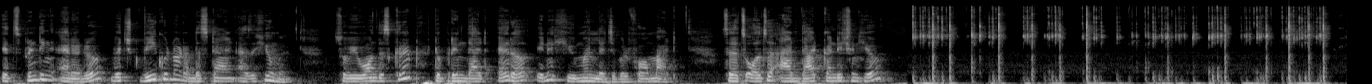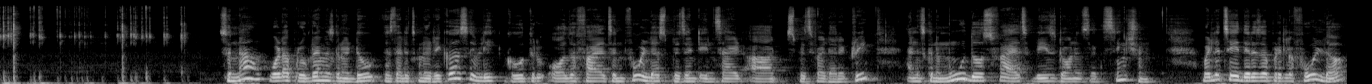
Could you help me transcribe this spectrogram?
it's printing an error which we could not understand as a human. So we want the script to print that error in a human legible format. So let's also add that condition here So now what our program is going to do is that it's going to recursively go through all the files and folders present inside our specified directory and it's going to move those files based on its extension. But let's say there is a particular folder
